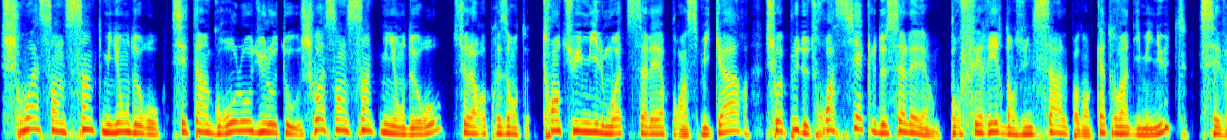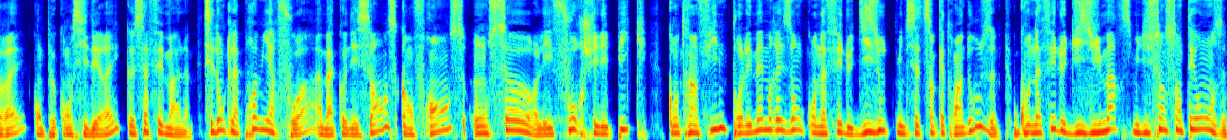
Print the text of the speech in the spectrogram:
65 millions d'euros. C'est un gros lot du loto. 65 millions d'euros, cela représente 38 000 mois de salaire pour un smicard, soit plus de trois siècles de salaire. Pour faire rire dans une salle pendant 90 minutes, c'est vrai qu'on peut considérer que ça fait mal. C'est donc la première fois, à ma connaissance, qu'en France, on sort les fourches et les pics contre un film pour les mêmes raisons qu'on a fait le 10 août 1792 ou qu'on a fait le 18 mars 1871.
